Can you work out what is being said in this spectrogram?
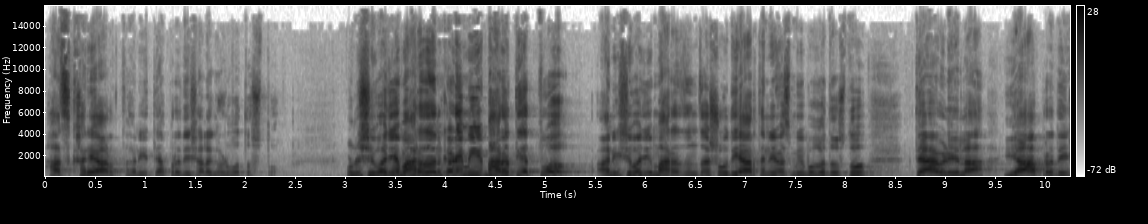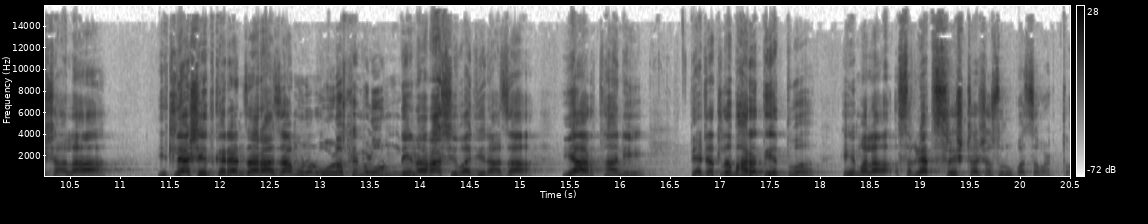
हाच खऱ्या अर्थाने त्या प्रदेशाला घडवत असतो. म्हणून शिवाजी महाराजांकडे मी भारतीयत्व आणि शिवाजी महाराजांचा शोध या अर्थाने ज्यावेळेस मी बघत असतो त्यावेळेला या प्रदेशाला इथल्या शेतकऱ्यांचा राजा म्हणून ओळख मिळवून देणारा शिवाजी राजा या अर्थाने त्याच्यातलं भारतीयत्व हे मला सगळ्यात श्रेष्ठ अशा स्वरूपाचं वाटतं.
